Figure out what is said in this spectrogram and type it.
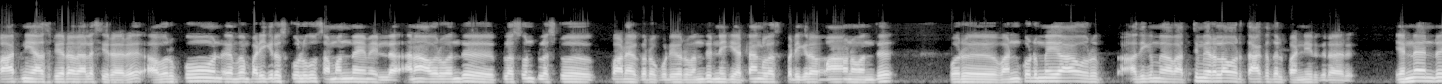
பாட்னி ஆசிரியராக வேலை செய்கிறாரு அவருக்கும் இவன் படிக்கிற ஸ்கூலுக்கும் சம்மந்தமே இல்லை. ஆனால் அவர் வந்து ப்ளஸ் ஒன் ப்ளஸ் டூ பாடம் இருக்கக்கூடியவர் வந்து இன்னைக்கு எட்டாம் கிளாஸ் படிக்கிற மாணவனை வந்து ஒரு வன்கொடுமையாக ஒரு அதிகமாக அத்துமீறலாக ஒரு தாக்குதல் பண்ணியிருக்கிறாரு. என்னென்று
